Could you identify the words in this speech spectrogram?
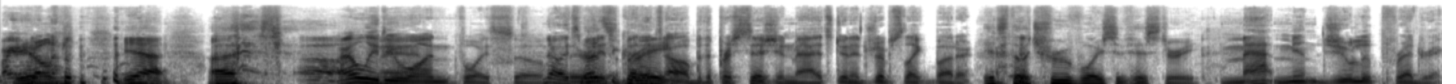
You know, yeah. Uh, I only do one voice, so No, it's, there but it it's, is. but it's oh, but the precision, Matt. It's doing it drips like butter. it's the true voice of history. Matt Mint Julep Frederick.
